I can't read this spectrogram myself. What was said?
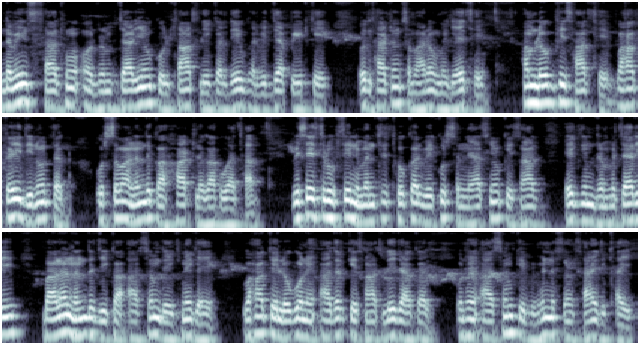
नवीन साधुओं और ब्रह्मचारियों को साथ लेकर देवघर विद्यापीठ के उद्घाटन समारोह में गए थे। हम लोग भी साथ थे। वहाँ कई दिनों तक उत्सवानंद का हाट लगा हुआ था। विशेष रूप से निमंत्रित होकर वे कुछ सन्यासियों के साथ एक दिन ब्रह्मचारी बालानंद जी का आश्रम देखने गए। वहाँ के लोगों ने आदर के साथ ले जाकर उन्हें आश्रम की विभिन्न संस्थाएँ दिखाई।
